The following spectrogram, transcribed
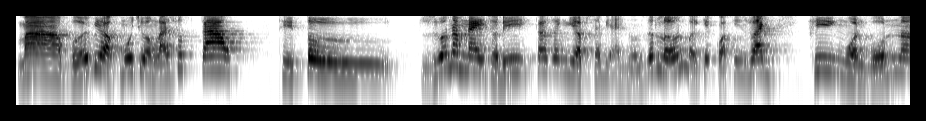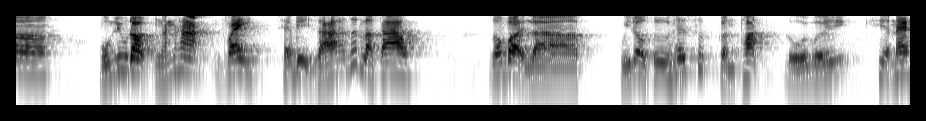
Mà với việc môi trường lãi suất cao thì từ giữa năm nay trở đi các doanh nghiệp sẽ bị ảnh hưởng rất lớn bởi kết quả kinh doanh khi nguồn vốn ờ, vốn lưu động ngắn hạn vay sẽ bị giá rất là cao. Do vậy là quý đầu tư hết sức cẩn thận đối với hiện nay,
